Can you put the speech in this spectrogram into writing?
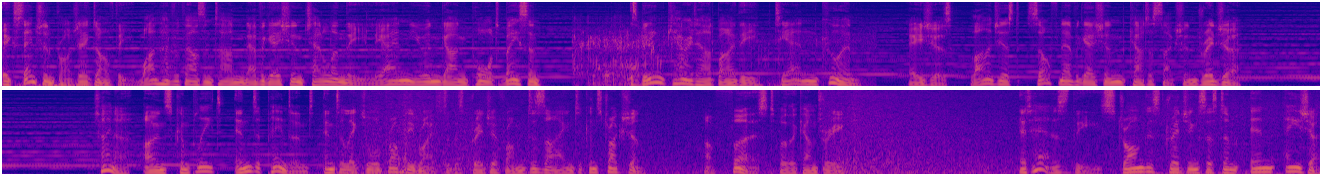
extension project of the 100,000-ton navigation channel in the Lianyungang port basin is being carried out by the Tian Kun, Asia's largest self-navigation cutter suction dredger. China owns complete independent intellectual property rights to this dredger from design to construction, a first for the country. It has the strongest dredging system in Asia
